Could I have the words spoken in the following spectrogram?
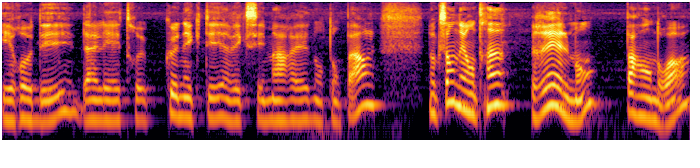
éroder, d'aller être connecté avec ces marais dont on parle. Donc ça, on est en train réellement, par endroits,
